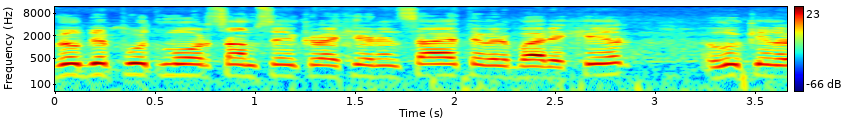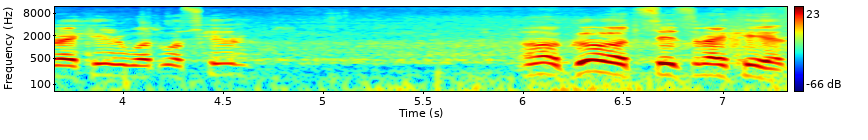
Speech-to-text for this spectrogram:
will be put more something right here inside everybody here looking right here what was here oh good sits right here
